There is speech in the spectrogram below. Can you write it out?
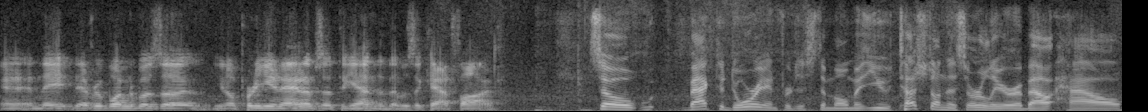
and, and they everyone was uh, you know pretty unanimous at the end that it was a Cat Five. So back to Dorian for just a moment. You touched on this earlier about how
